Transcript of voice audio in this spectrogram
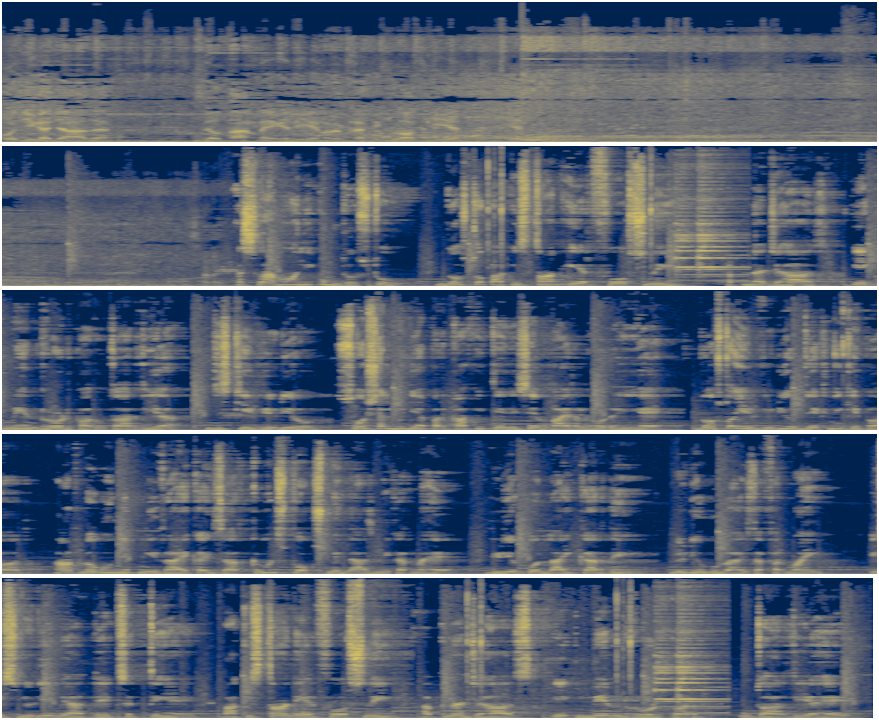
फौजी का जहाज़ है, इसे उतारने के लिए इन्होंने ट्रैफ़िक ब्लॉक की है। असलम दोस्तों। दोस्तों, पाकिस्तान एयरफोर्स ने अपना जहाज़ एक मेन रोड पर उतार दिया, जिसकी वीडियो सोशल मीडिया पर काफ़ी तेज़ी से वायरल हो रही है। दोस्तों, ये वीडियो देखने के बाद आप लोगों ने अपनी राय का इजहार कमेंट्स बॉक्स में लाजमी करना है। वीडियो को लाइक कर दें वीडियो मुलाहिजा फरमाएँ। इस वीडियो में आप देख सकते हैं, पाकिस्तान एयरफोर्स ने अपना जहाज़ एक मेन रोड पर उतार दिया है।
